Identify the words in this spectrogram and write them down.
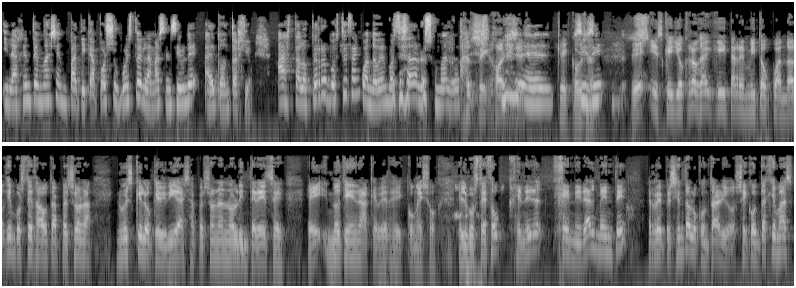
Y la- gente más empática, por supuesto, es la más sensible al contagio. Hasta los perros bostezan cuando ven bostezar a los humanos. Ah, sí, qué cosa. Sí, sí. Eh, es que yo creo que hay que quitar el mito cuando alguien bosteza a otra persona. No es que lo que diga esa persona no le interese, eh, no tiene nada que ver eh, con eso. El bostezo genera- generalmente representa lo contrario, se contagia más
